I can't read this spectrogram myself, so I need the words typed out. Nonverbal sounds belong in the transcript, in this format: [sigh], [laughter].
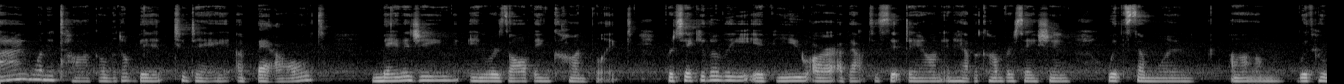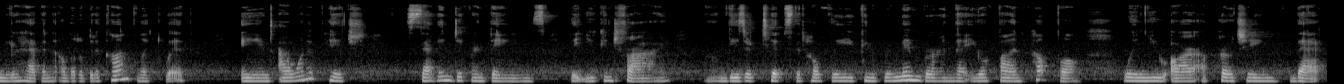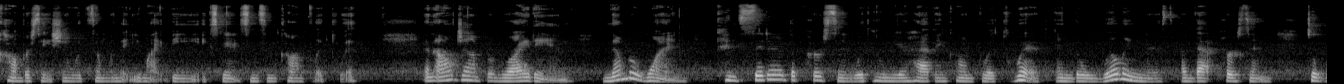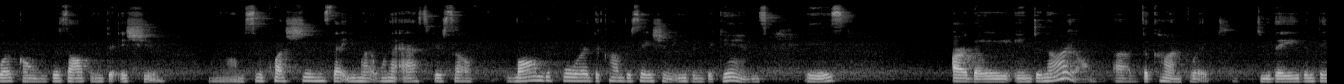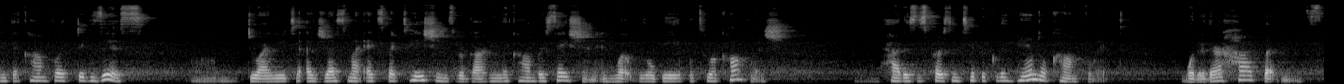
I want to talk a little bit today about managing and resolving conflict, particularly if you are about to sit down and have a conversation with someone um, with whom you're having a little bit of conflict with. And I want to pitch seven different things that you can try um, these are tips that hopefully you can remember and that you'll find helpful when you are approaching that conversation with someone that you might be experiencing some conflict with. And I'll jump right in. Number one, consider the person with whom you're having conflict with and the willingness of that person to work on resolving the issue. Um, some questions that you might want to ask yourself long before the conversation even begins is are they in denial of the conflict? Do they even think that conflict exists? Um, do I need to adjust my expectations regarding the conversation and what we'll be able to accomplish? How does this person typically handle conflict? What are their hot buttons?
